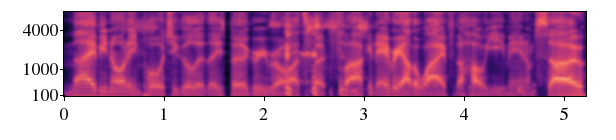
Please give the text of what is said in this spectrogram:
Maybe not in Portugal at these burgery rides, but fucking every other wave for the whole year, man. I'm so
